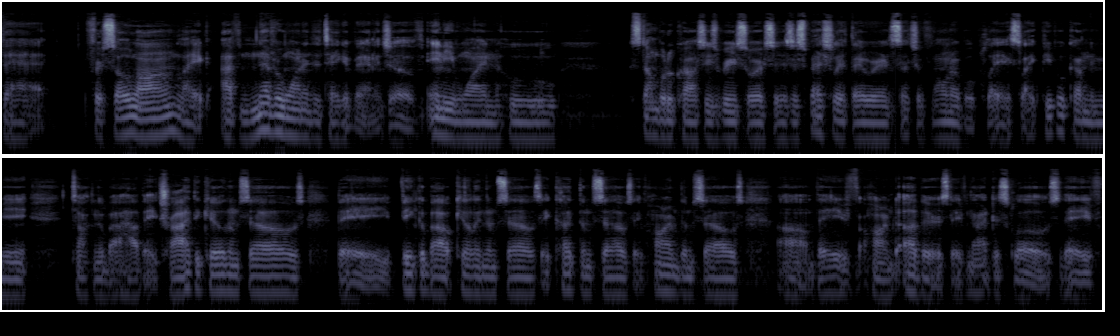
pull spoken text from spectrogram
that for so long, like I've never wanted to take advantage of anyone who stumbled across these resources, especially if they were in such a vulnerable place. Like people come to me talking about how they tried to kill themselves, they think about killing themselves, they cut themselves, they've harmed themselves, um, they've harmed others, they've not disclosed, they've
